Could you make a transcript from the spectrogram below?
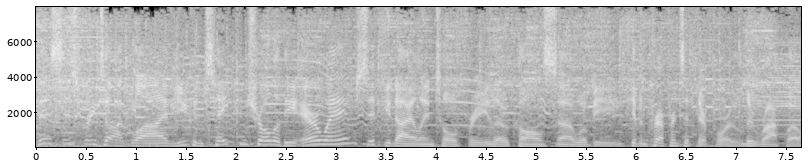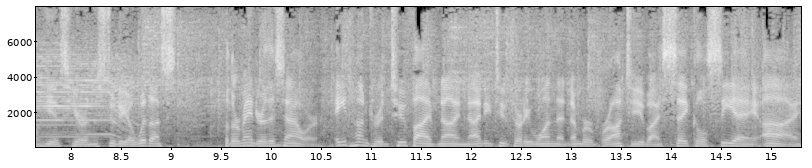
This is Free Talk Live. You can take control of the airwaves if you dial in toll free, though calls uh, will be given preference if they're for Lew Rockwell. He is here in the studio with us for the remainder of this hour. 800 259 9231. That number brought to you by SACL CAI.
